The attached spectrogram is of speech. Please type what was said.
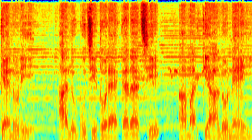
কেন রে? আলো বুঝি তোর একার আছে? আমার কি আলো নেই?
